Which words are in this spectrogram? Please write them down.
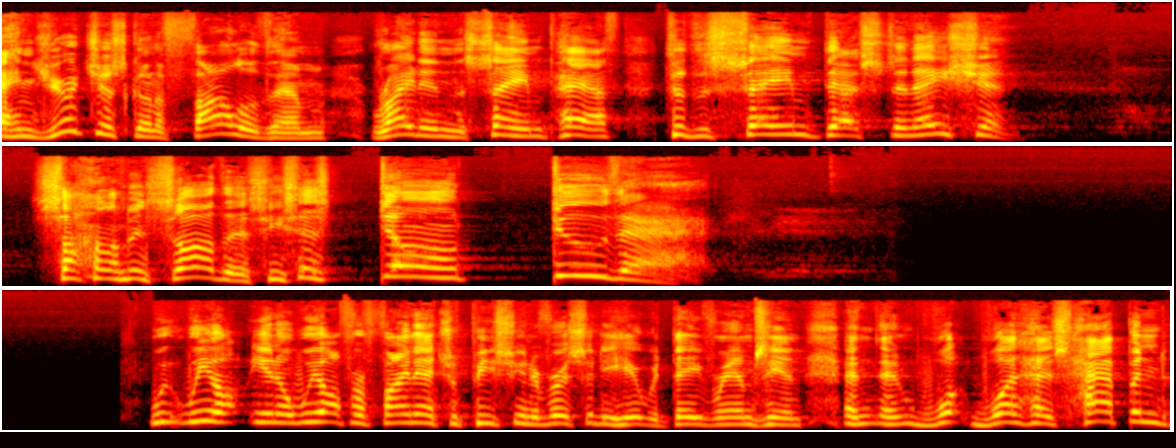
And you're just going to follow them right in the same path to the same destination. Solomon saw this. He says, Don't do that. We, we, you know, we offer Financial Peace University here with Dave Ramsey, and, and, and what, what has happened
